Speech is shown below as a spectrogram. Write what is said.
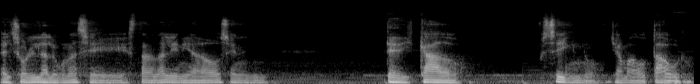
el Sol y la Luna se están alineados en dedicado signo llamado Tauro.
